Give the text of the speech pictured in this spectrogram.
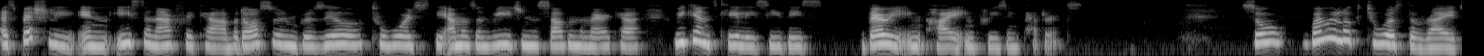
Especially in Eastern Africa, but also in Brazil, towards the Amazon region, Southern America, we can clearly see these very high increasing patterns. So when we look towards the right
